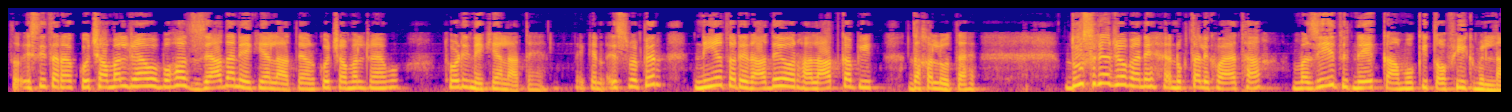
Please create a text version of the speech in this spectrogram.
تو اسی طرح کچھ عمل جو ہے وہ بہت زیادہ نیکیاں لاتے ہیں اور کچھ عمل جو ہے وہ تھوڑی نیکیاں لاتے ہیں۔ لیکن اس میں پھر نیت اور ارادے اور حالات کا بھی دخل ہوتا ہے۔ دوسرا جو میں نے نقطہ لکھوایا تھا، مزید نیک کاموں کی توفیق ملنا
